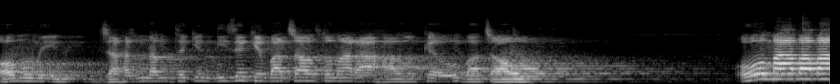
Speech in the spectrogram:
أمين জাহান্নাম থেকে নিজেকে বাঁচাও, তোমার আহালকেও বাঁচাও। ও মা বাবা,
